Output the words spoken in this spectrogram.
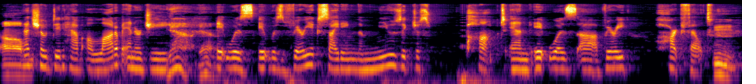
Um, That show did have a lot of energy. yeah, yeah. It was it was very exciting. The music just popped, and it was uh, very heartfelt. Mm,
